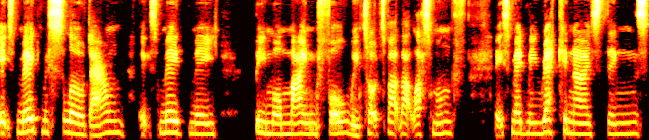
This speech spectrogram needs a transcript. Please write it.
it's made me slow down it's made me be more mindful. We talked about that last month. It's made me recognize things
